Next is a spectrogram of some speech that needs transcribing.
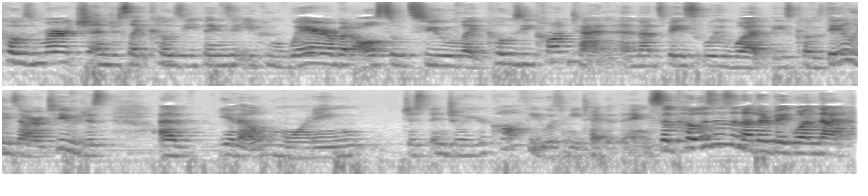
Koze merch and just like cozy things that you can wear, but also to like cozy content. And that's basically what these Koze dailies are too, just a, you know, morning just enjoy your coffee with me type of thing. So Koze is another big one that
